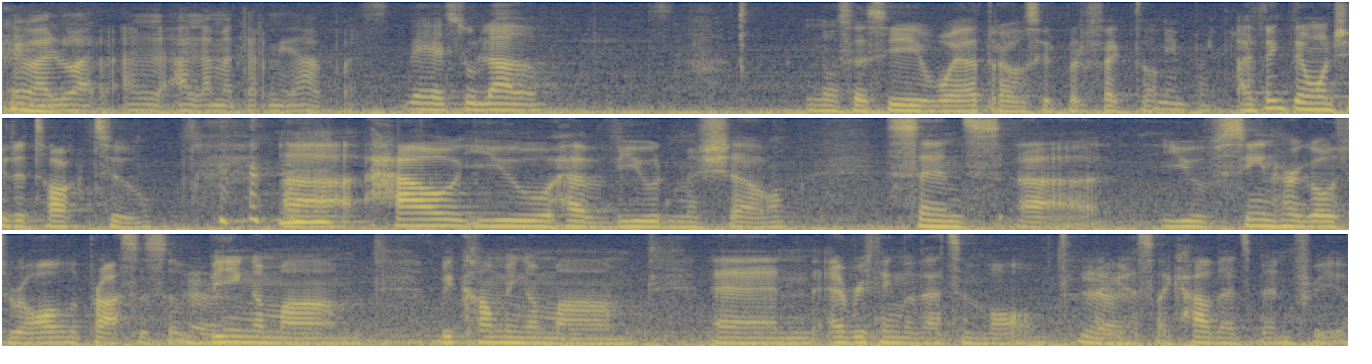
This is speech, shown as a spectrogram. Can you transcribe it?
evaluar a la, a la maternidad, pues, desde su lado. No sé si voy a traducir perfecto. No importa. I think they want you to talk to uh, how you have viewed Michelle since uh, you've seen her go through all the process of Yeah. being a mom, becoming a mom, and everything that that's involved. I guess like how that's been for you,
